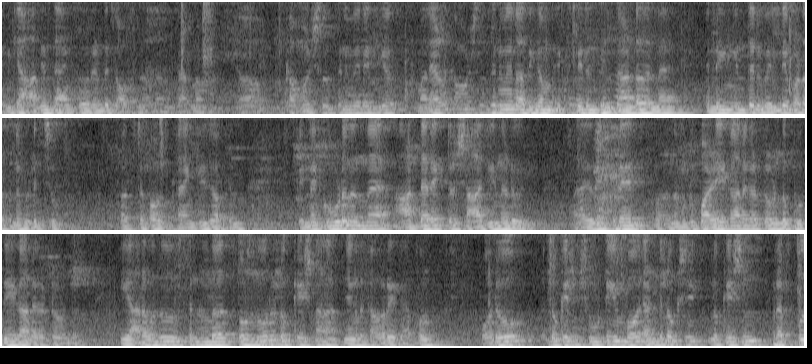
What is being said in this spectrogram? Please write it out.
എനിക്ക് ആദ്യം താങ്ക്സ് പറയേണ്ട ജോഫിനോടാണ് കാരണം കമേഴ്ഷ്യൽ സിനിമയിൽ എനിക്ക് മലയാള കമേഴ്ഷ്യൽ സിനിമയിൽ അധികം എക്സ്പീരിയൻസ് ഇല്ലാണ്ട് തന്നെ എന്നെ ഇങ്ങനത്തെ ഒരു വലിയ പടത്തിൽ വിളിച്ചു. First of all thank you Jofin പിന്നെ കൂടെ നിന്ന് ആർട്ട് ഡയറക്ടർ ഷാജി നടുവിൽ അതായത് ഇത്രയും നമുക്ക് പഴയ കാലഘട്ടമുണ്ട് പുതിയ കാലഘട്ടമുണ്ട്. ഈ അറുപത് ദിവസത്തിനുള്ള തൊണ്ണൂറ് ലൊക്കേഷനാണ് ഞങ്ങൾ കവർ ചെയ്തത്. അപ്പം ഓരോ ലൊക്കേഷൻ ഷൂട്ട് ചെയ്യുമ്പോൾ രണ്ട് ലൊക്കേഷൻ ലൊക്കേഷൻ പ്രെപ്പ്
